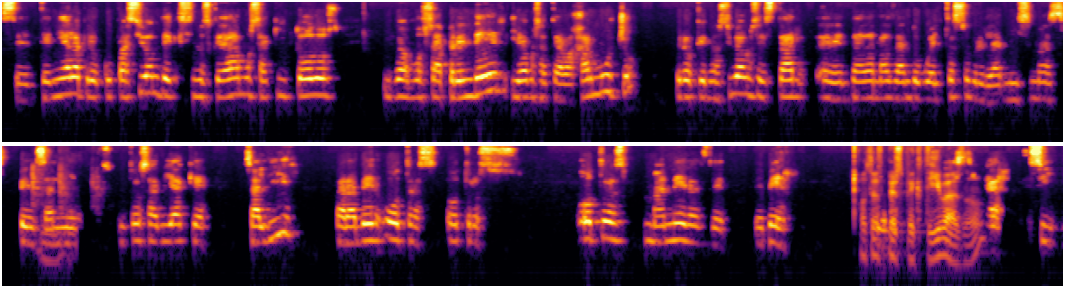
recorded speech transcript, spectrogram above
Se tenía la preocupación de que si nos quedábamos aquí todos íbamos a aprender, íbamos a trabajar mucho, pero que nos íbamos a estar eh, nada más dando vueltas sobre las mismas pensamientos. Entonces había que salir para ver otras, otros, otras maneras de, ver. Otras perspectivas, ¿no? Sí.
